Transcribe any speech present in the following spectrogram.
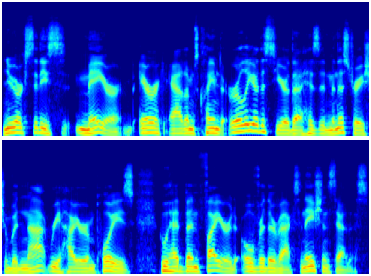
New York City's mayor, Eric Adams, claimed earlier this year that his administration would not rehire employees who had been fired over their vaccination status.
